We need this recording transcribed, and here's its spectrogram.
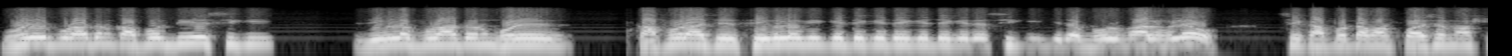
ঘরের পুরাতন কাপড় দিয়ে শিখি যেগুলো পুরাতন ঘরের কাপড় আছে সেগুলোকে কেটে কেটে কেটে কেটে শিখি। যেটা ভুল ভালো হলেও সেই কাপড়টা আমার পয়সা নষ্ট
